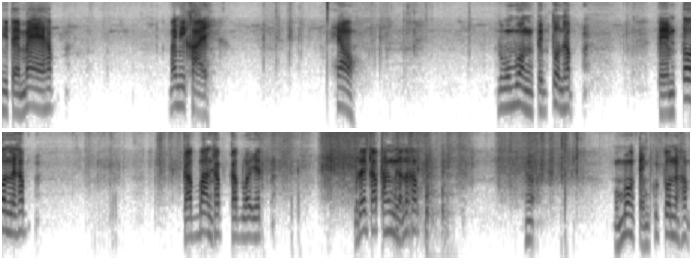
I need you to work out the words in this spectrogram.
มีแต่แม่ครับ ไม่มีไข่แห้ว ลูกมะม่วงเต็มต้นครับ เต็มต้นเลยครับ กลับบ้านครับกลับร้อยเอ็ดม่ได้กลับทางเหนือนะครับมะม่วงเต็มกุดต้นนะครับ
